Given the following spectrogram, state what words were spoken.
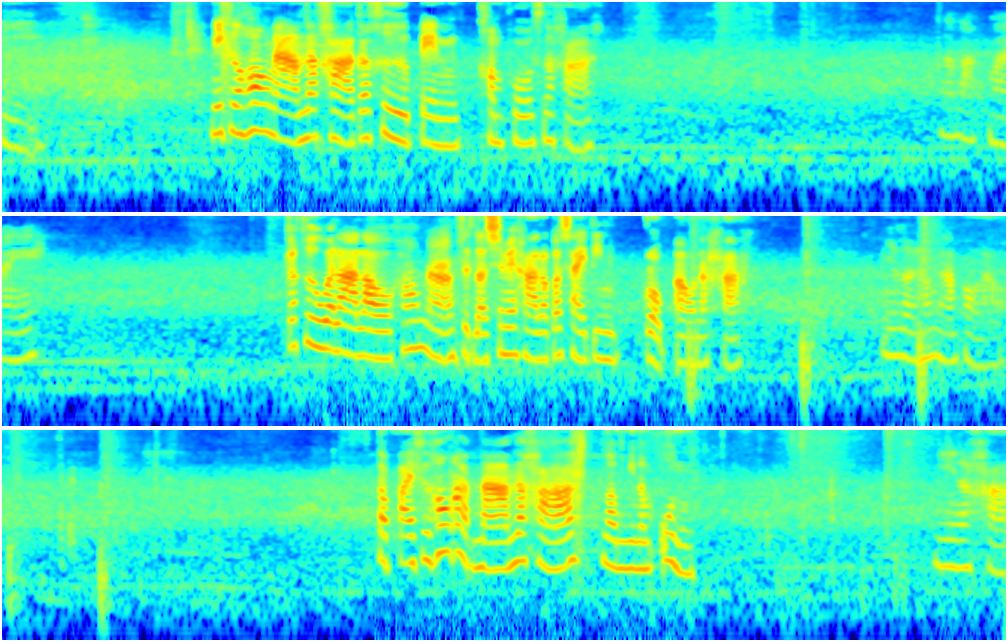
นี่นี่คือห้องน้ำนะคะก็คือเป็นคอมโพสนะคะ น่ารัก ไหม ก็คือเวลาเราเข้าห้องน้ำเสร็จแล้วใช่ไหมคะ เราก็ใช้ดินกลบเอานะคะ นี่เลยห้องน้ำของเรา ต่อไปคือห้องอาบน้ำนะคะ เรามีน้ำอุ่น นี่นะคะ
